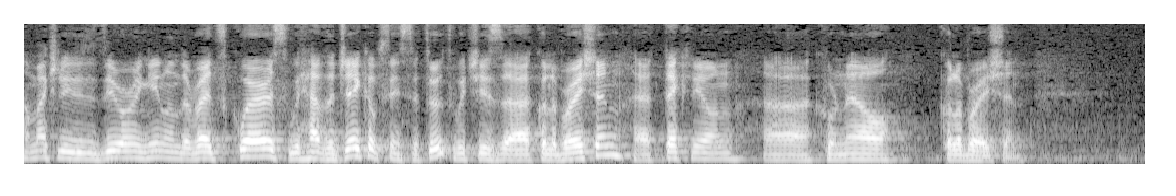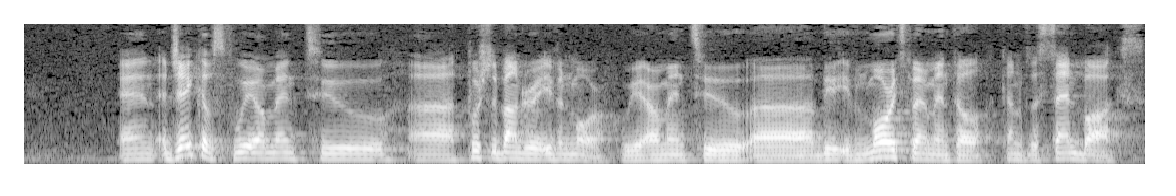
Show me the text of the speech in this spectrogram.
I'm actually zeroing in on the red squares. We have the Jacobs Institute, which is a collaboration, a Technion uh, Cornell collaboration. And at Jacobs, we are meant to uh, push the boundary even more. We are meant to uh, be even more experimental, kind of the sandbox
